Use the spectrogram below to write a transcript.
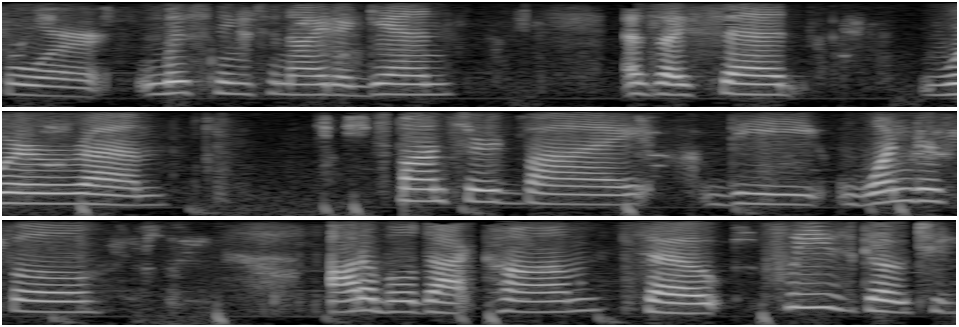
for listening tonight again. As I said, we're um, sponsored by the wonderful audible.com. So please go to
